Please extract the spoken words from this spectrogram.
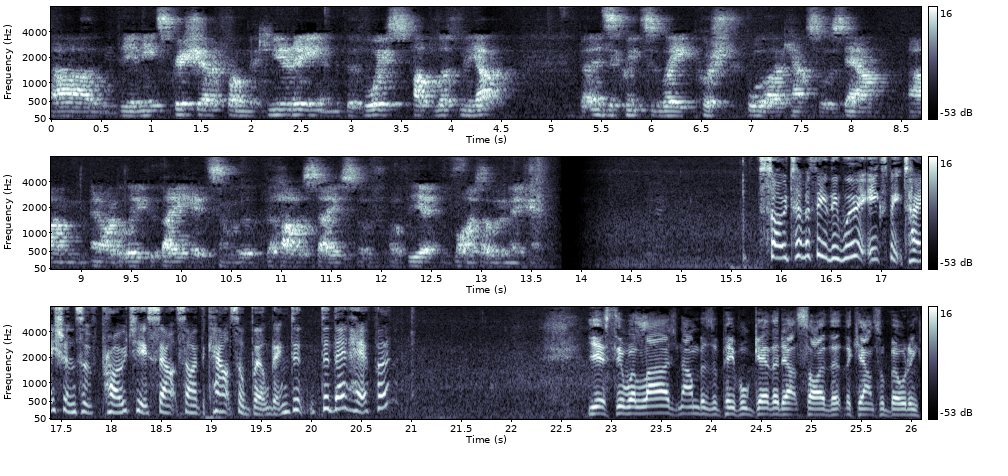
um, the immense pressure from the community and the voice helped lift me up, but insequentially pushed all our councillors down. Um, and I believe that they had some of the, the hardest days of, of their lives, I would imagine. So, Timothy, there were expectations of protests outside the council building. Did, did that happen? Yes, there were large numbers of people gathered outside the, the, council building.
